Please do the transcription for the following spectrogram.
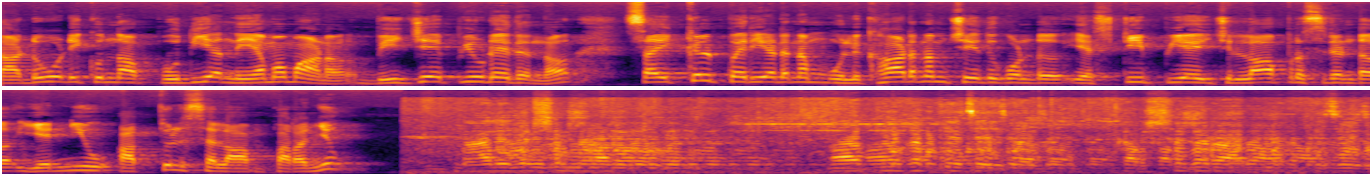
നടുവൊടിക്കുന്ന പുതിയ നിയമമാണ് ബി ജെ പിയുടേതെന്ന് സൈക്കിൾ പര്യടനം ഉദ്ഘാടനം ചെയ്തുകൊണ്ട് എസ് ടി പി ഐ ജില്ലാ president N U Abdul Salam പറഞ്ഞു. നാല് ലക്ഷം ആളുകൾ ആത്മഹത്യ ചെയ്ത കർഷകർ ആത്മഹത്യ ചെയ്ത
